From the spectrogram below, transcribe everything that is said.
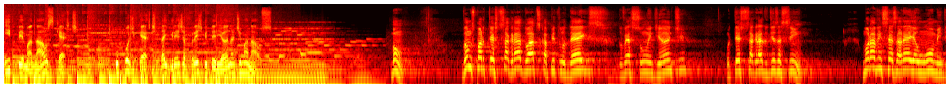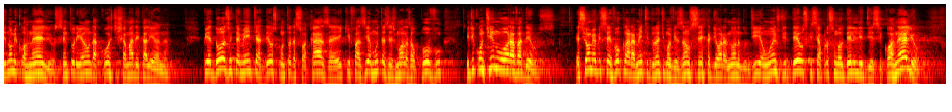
IP Manaus Cast, o podcast da Igreja Presbiteriana de Manaus. Bom, vamos para o texto sagrado, Atos capítulo 10, do verso 1 em diante. O texto sagrado diz assim: Morava em Cesareia um homem de nome Cornélio, centurião da corte chamada italiana piedoso e temente a Deus com toda a sua casa, e que fazia muitas esmolas ao povo, e de contínuo orava a Deus. Esse homem observou claramente durante uma visão, cerca de hora nona do dia, um anjo de Deus que se aproximou dele e lhe disse: Cornélio.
